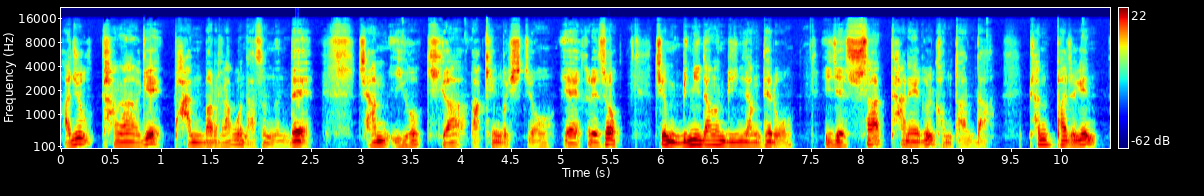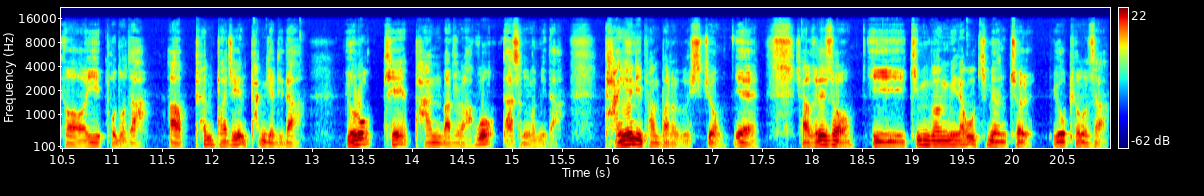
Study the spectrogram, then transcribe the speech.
아주 강하게 반발을 하고 나섰는데 참 이거 기가 막힌 것이죠. 예. 그래서 지금 민주당은 민주당대로 이제 수사 탄핵을 검토한다. 편파적인 어, 이 보도다. 아, 편파적인 판결이다. 요렇게 반발을 하고 나선 겁니다. 당연히 반발할 것이죠. 예. 자, 그래서 이 김광민하고 김현철 요 변호사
